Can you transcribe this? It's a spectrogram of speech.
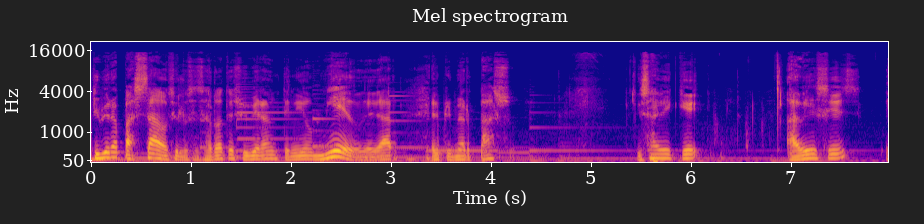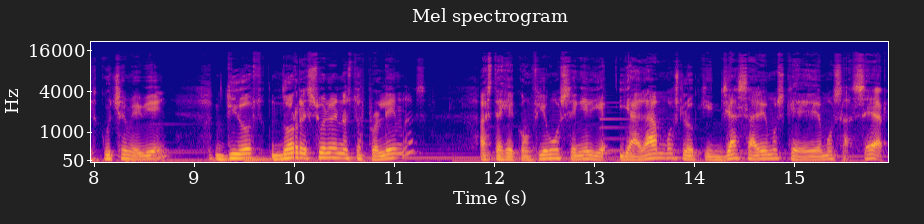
¿Qué hubiera pasado si los sacerdotes hubieran tenido miedo de dar el primer paso? Y sabe que a veces, escúcheme bien, Dios no resuelve nuestros problemas hasta que confiemos en Él y, hagamos lo que ya sabemos que debemos hacer.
